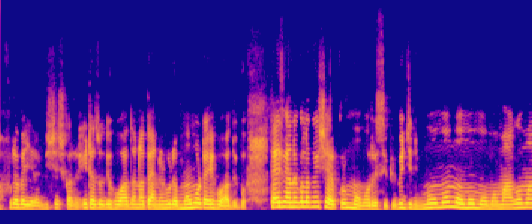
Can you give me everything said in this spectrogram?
আফুরা বাইরা বিশেষ করেন এটা যদি হওয়া দেয় না, তো এনার হুরা মোমোটাই হওয়া দেবো। তাই গানগুলোকে শেয়ার করুন মোমো রেসিপি বুঝিনি মোমো মোমো মোমো, মা গো মা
